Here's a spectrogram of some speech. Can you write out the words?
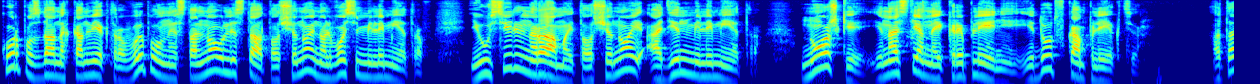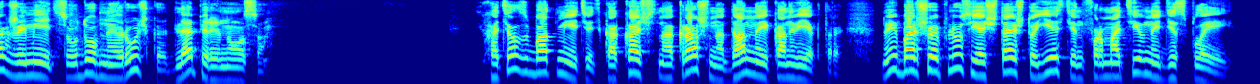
Корпус данных конвекторов выполнен из стального листа толщиной 0,8 мм и усилен рамой толщиной 1 мм. Ножки и настенные крепления идут в комплекте. А также имеется удобная ручка для переноса. Хотелось бы отметить, как качественно окрашены данные конвекторы. Ну и большой плюс, я считаю, что есть информативный дисплей.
